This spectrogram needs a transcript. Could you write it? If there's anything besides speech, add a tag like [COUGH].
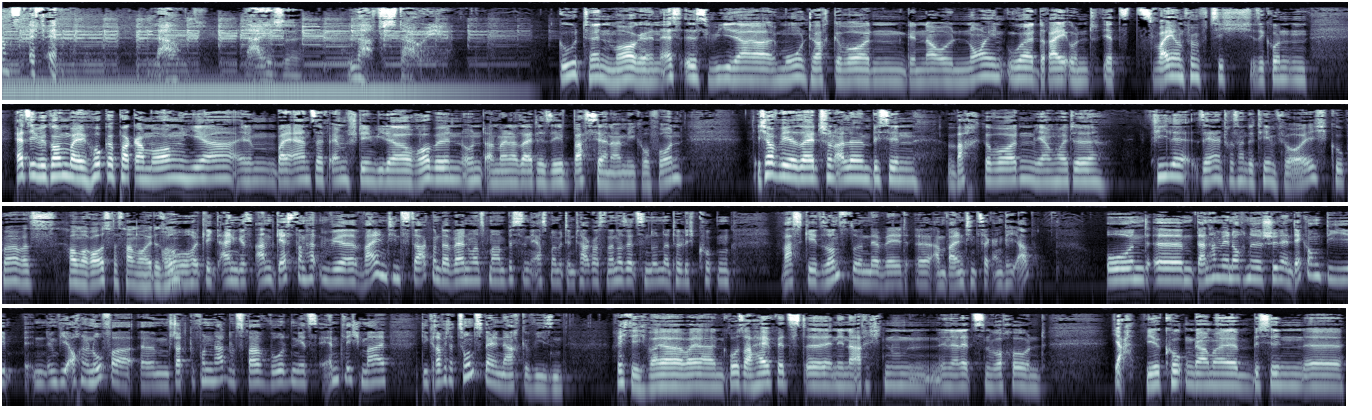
Ernst FM. Laut, leise, Love Story. Guten Morgen, es ist wieder Montag geworden, genau 9 Uhr 3 und jetzt 52 Sekunden. Herzlich willkommen bei Huckepack am Morgen hier bei Ernst FM stehen wieder Robin und an meiner Seite Sebastian am Mikrofon. Ich hoffe, ihr seid schon alle ein bisschen wach geworden. Wir haben heute viele sehr interessante Themen für euch. Cooper, was hauen wir raus? Was haben wir heute so? Oh, heute liegt einiges an. Gestern hatten wir Valentinstag und da werden wir uns mal ein bisschen erstmal mit dem Tag auseinandersetzen und natürlich gucken, was geht sonst so in der Welt äh, am Valentinstag eigentlich ab. Und ähm, dann haben wir noch eine schöne Entdeckung, die in, irgendwie auch in Hannover ähm, stattgefunden hat. Und zwar wurden jetzt endlich mal die Gravitationswellen nachgewiesen. Richtig, war ja, war ja ein großer Hype jetzt äh, in den Nachrichten in der letzten Woche und ja, wir gucken da mal ein bisschen, äh,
